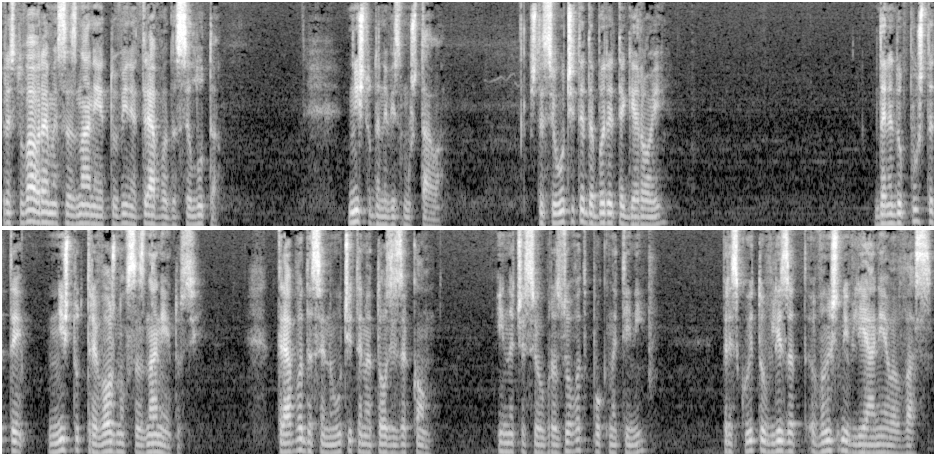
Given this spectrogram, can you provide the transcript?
През това време съзнанието ви не трябва да се лута. Нищо да не ви смущава. Ще се учите да бъдете герои, да не допущате нищо тревожно в съзнанието си. Трябва да се научите на този закон, иначе се образуват пукнатини, през които влизат външни влияния във вас.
